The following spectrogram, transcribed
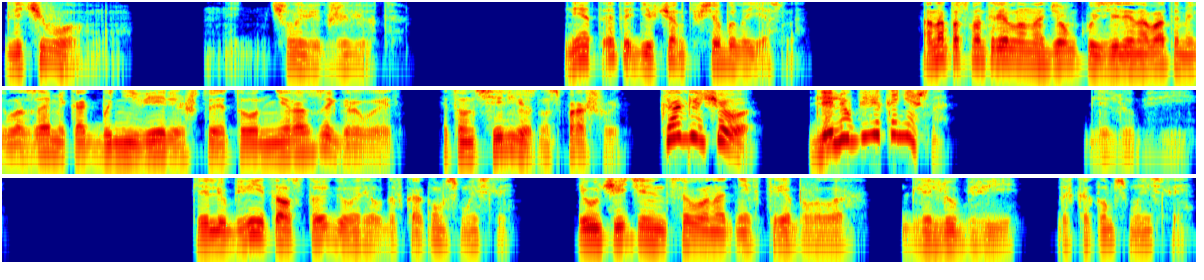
для чего человек живет? Нет, этой девчонке все было ясно. Она посмотрела на Демку зеленоватыми глазами, как бы не веря, что это он не разыгрывает. Это он серьезно спрашивает. Как для чего? Для любви, конечно. Для любви. Для любви и Толстой говорил, да в каком смысле? И учительница вон от них требовала для любви, да в каком смысле?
